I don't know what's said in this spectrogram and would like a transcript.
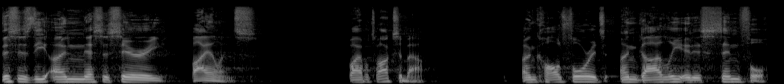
This is the unnecessary violence the Bible talks about. It's uncalled for, it's ungodly, it is sinful,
